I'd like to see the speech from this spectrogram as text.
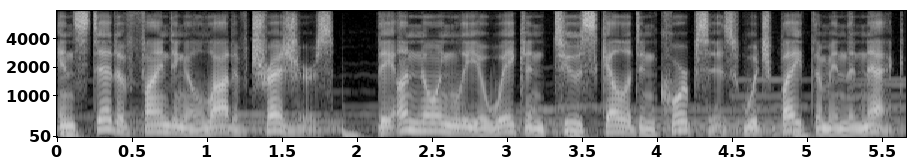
instead of finding a lot of treasures, they unknowingly awaken two skeleton corpses which bite them in the neck,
